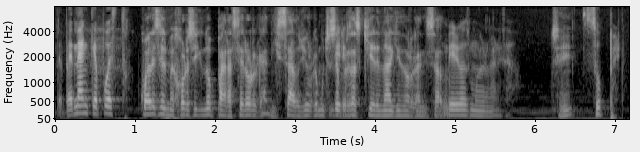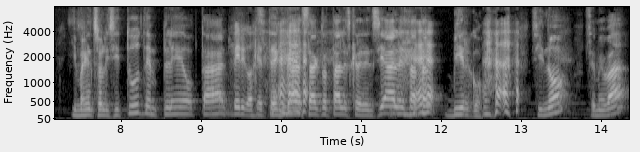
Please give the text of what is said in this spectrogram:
Depende en qué puesto. ¿Cuál es el mejor signo para ser organizado? Yo creo que muchas Virgo. empresas quieren a alguien organizado. Virgo es muy organizado. ¿Sí? Súper. Imagínate, solicitud de empleo tal. Virgos. Que tenga, exacto, tales credenciales, tal, tal. Virgo. Si no, se me va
